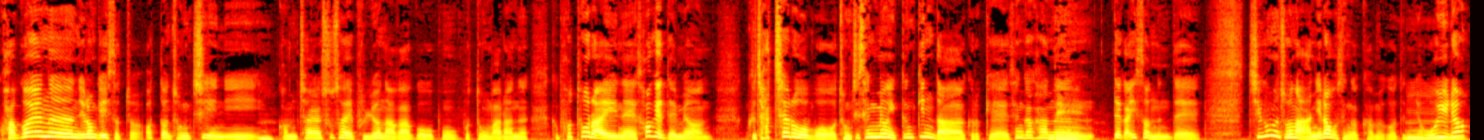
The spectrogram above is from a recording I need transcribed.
과거에는 이런 게 있었죠. 어떤 정치인이 음. 검찰 수사에 불려 나가고 뭐 보통 말하는 그 포토 라인에 서게 되면 그 자체로 뭐 정치 생명이 끊긴다 그렇게 생각하는 네. 때가 있었는데 지금은 저는 아니라고 생각하거든요. 음. 오히려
